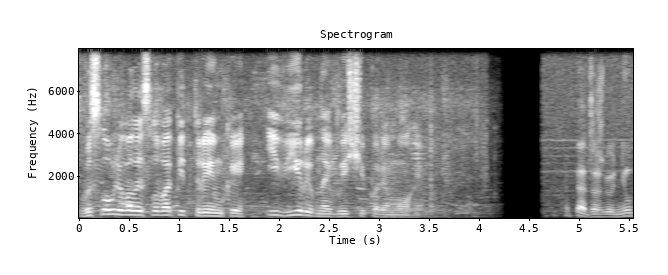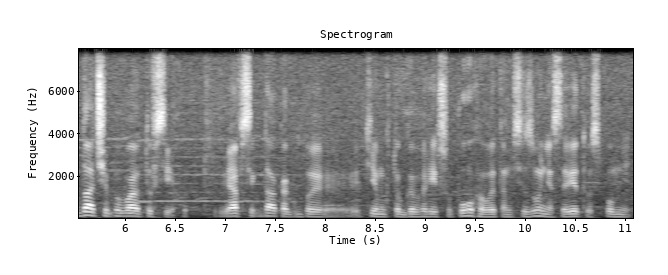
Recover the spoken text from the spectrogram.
висловлювали слова підтримки і віри в найближчі перемоги. Опять же, говорю, неудачи бывают у всех. Вот Я всегда как бы тем, кто говорит, что плохо в этом сезоне, советую вспомнить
